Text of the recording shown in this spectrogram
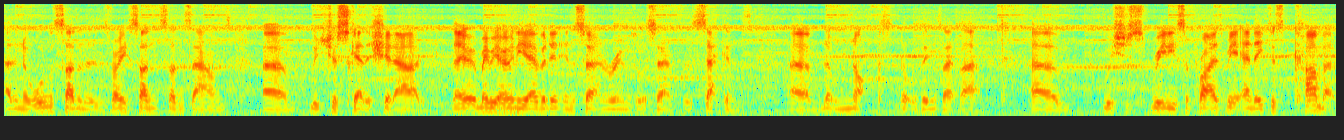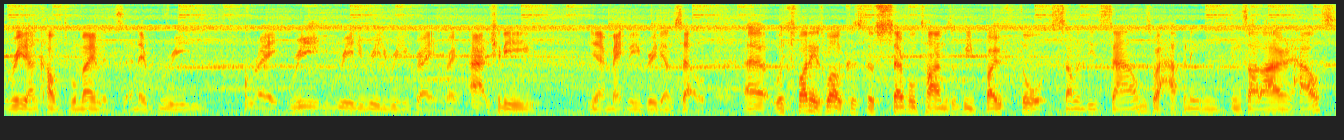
and then all of a sudden there's very sudden, sudden sounds um, which just scare the shit out of you. They're maybe only evident in certain rooms or certain for seconds, um, little knocks, little things like that, um, which just really surprised me. And they just come at really uncomfortable moments, and they're really great, really, really, really, really great. Right? Actually, you know, make me really unsettled. Uh, which is funny as well because there's several times that we both thought some of these sounds were happening inside our own house.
